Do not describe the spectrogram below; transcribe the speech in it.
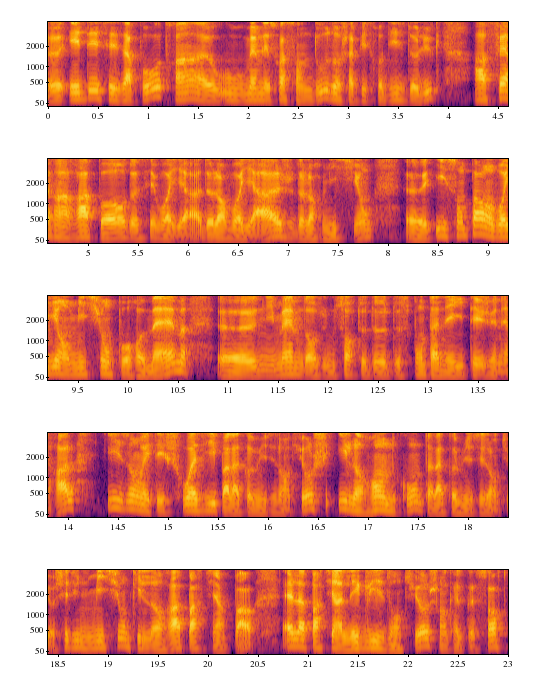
euh, aidé ses apôtres, hein, ou même les 72 au chapitre 10 de Luc, à faire un rapport de, ces voyages, de leur voyage, de leur mission. ils ne sont pas envoyés en mission pour eux-mêmes, ni même dans une sorte de spontanéité générale. Ils ont été choisis par la communauté d'Antioche ils rendent compte à la communauté d'Antioche. C'est une mission qui ne leur appartient pas, elle appartient à l'église d'Antioche en quelque sorte,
